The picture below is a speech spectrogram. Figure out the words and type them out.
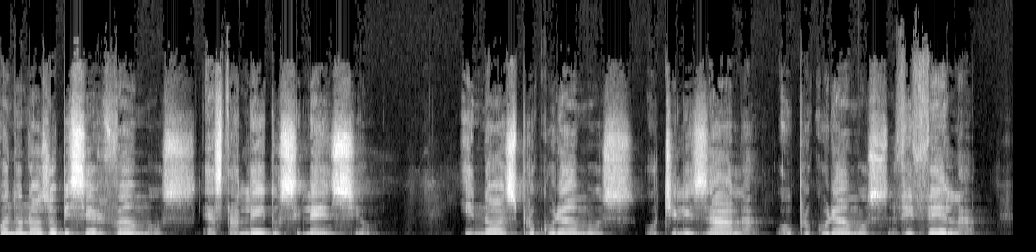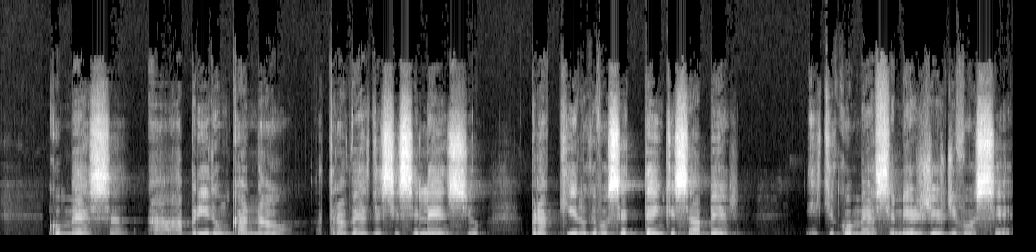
Quando nós observamos esta lei do silêncio e nós procuramos utilizá-la ou procuramos vivê-la, começa a abrir um canal através desse silêncio para aquilo que você tem que saber e que comece a emergir de você.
